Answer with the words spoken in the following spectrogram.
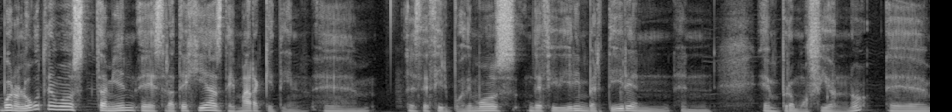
Bueno, luego tenemos también estrategias de marketing. Eh, es decir, podemos decidir invertir en, promoción, ¿no? Eh,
